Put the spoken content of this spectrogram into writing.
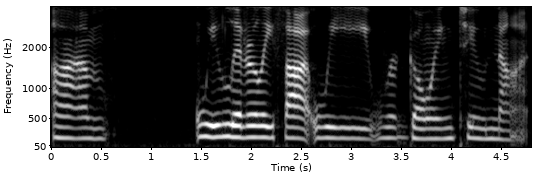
um we literally thought we were going to not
